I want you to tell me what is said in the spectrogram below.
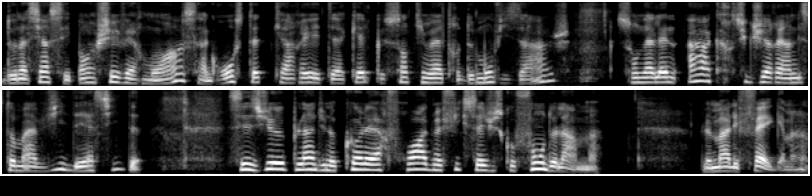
Donatien s'est penché vers moi, sa grosse tête carrée était à quelques centimètres de mon visage, son haleine âcre suggérait un estomac vide et acide, ses yeux pleins d'une colère froide me fixaient jusqu'au fond de l'âme. Le mal est fait, gamin.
